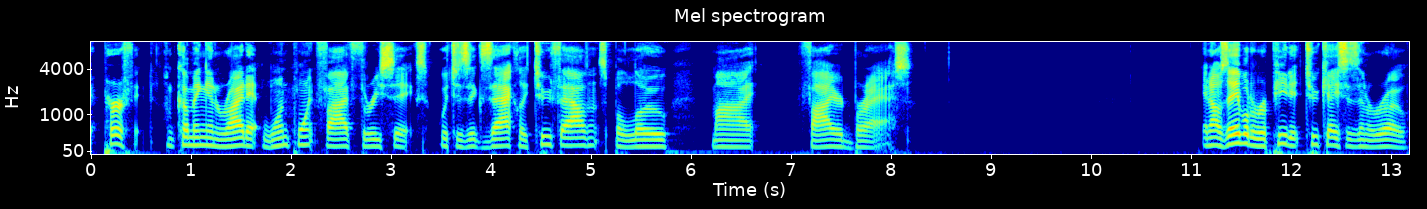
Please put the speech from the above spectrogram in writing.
Right, perfect. I'm coming in right at 1.536, which is exactly two thousandths below my fired brass. And I was able to repeat it two cases in a row.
